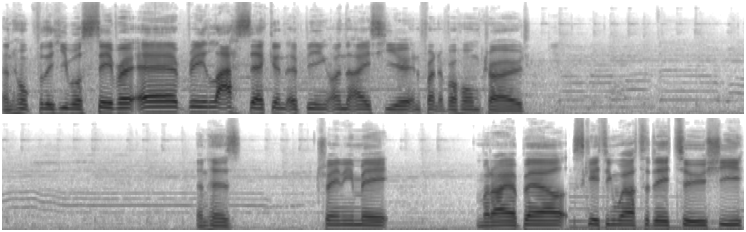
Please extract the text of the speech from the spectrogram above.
And hopefully he will savor every last second of being on the ice here in front of a home crowd. And his training mate, Mariah Bell, skating well today too. She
